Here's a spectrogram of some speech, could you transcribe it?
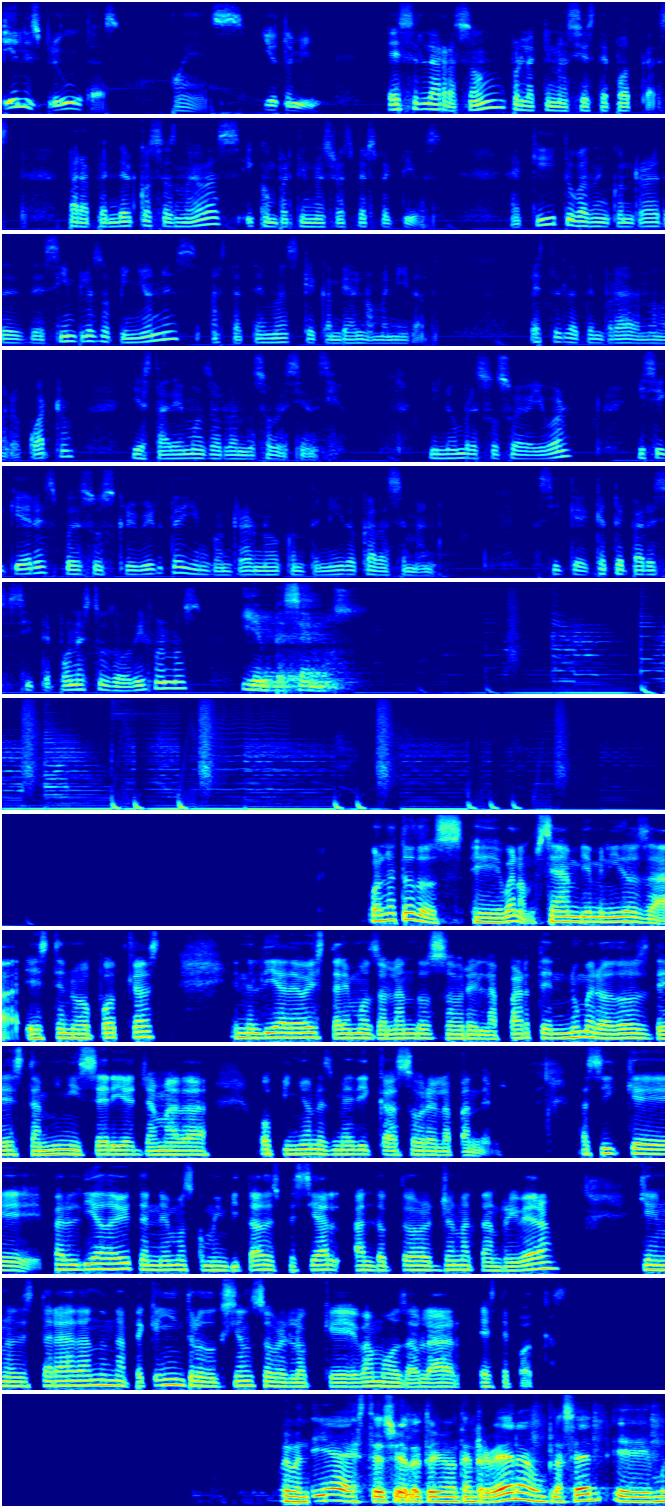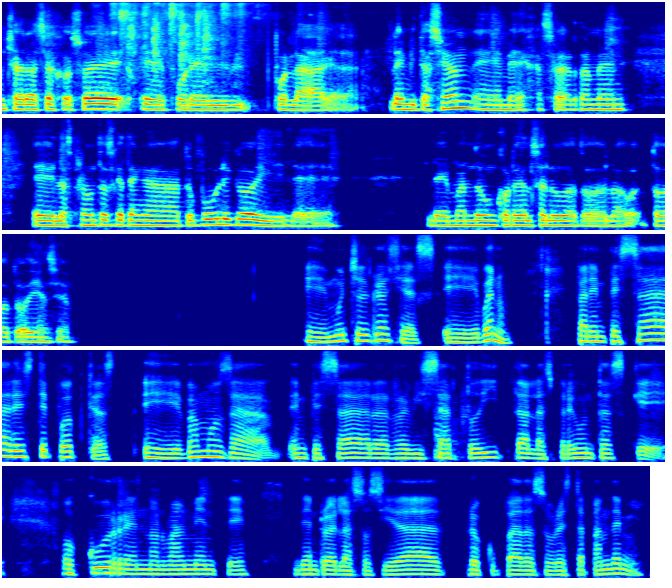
¿Tienes preguntas? Pues yo también. Esa es la razón por la que nació este podcast, para aprender cosas nuevas y compartir nuestras perspectivas. Aquí tú vas a encontrar desde simples opiniones hasta temas que cambian la humanidad. Esta es la temporada número 4 y estaremos hablando sobre ciencia. Mi nombre es Josué Gaibor y si quieres puedes suscribirte y encontrar nuevo contenido cada semana. Así que, ¿qué te parece si te pones tus audífonos y empecemos? Hola a todos. Eh, bueno, sean bienvenidos a este nuevo podcast. En el día de hoy estaremos hablando sobre la parte número dos de esta miniserie llamada Opiniones médicas sobre la pandemia. Así que para el día de hoy tenemos como invitado especial al doctor Jonathan Rivera, quien nos estará dando una pequeña introducción sobre lo que vamos a hablar este podcast. Muy buen día, este soy el doctor Jonathan Rivera, un placer. Eh, muchas gracias Josué eh, por, el, por la, la invitación. Eh, me deja saber también las preguntas que tenga tu público y le, le mando un cordial saludo a todo toda tu audiencia. muchas gracias. bueno, para empezar este podcast, vamos a empezar a revisar toditas las preguntas que ocurren normalmente dentro de la sociedad preocupada sobre esta pandemia.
